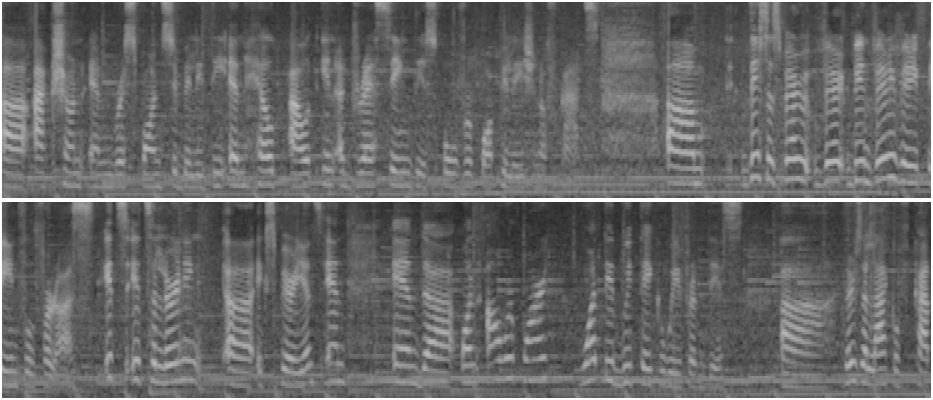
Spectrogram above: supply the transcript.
uh, action and responsibility and help out in addressing this overpopulation of cats. Um, this has very, very, been very, very painful for us. It's, it's a learning uh, experience and, and uh, on our part, what did we take away from this? Uh, there's a lack of cat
